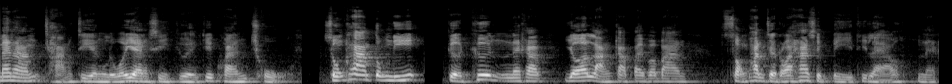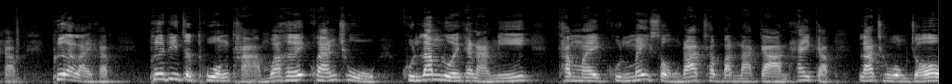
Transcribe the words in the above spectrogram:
แม่น้ำฉางเจียง หรือว่าแยงซีเกียงที่แคว้นฉู่สงครามตรงนี้เกิดขึ้นนะครับ ย้อนหลังกลับไปประมาณ 2,750 ปีที่แล้วนะครับ เพื่ออะไรครับ เพื่อที่จะทวงถามว่าเฮ้ยแคว้นฉู่คุณร่ำรวยขนาดนี้ทำไมคุณไม่ส่งราชบรรณาการให้กับราชวงศ์โจว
